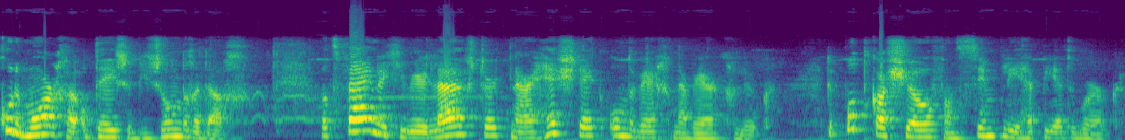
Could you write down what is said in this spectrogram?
Goedemorgen op deze bijzondere dag. Wat fijn dat je weer luistert naar hashtag onderweg naar werkgeluk. De podcastshow van Simply Happy at Work.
